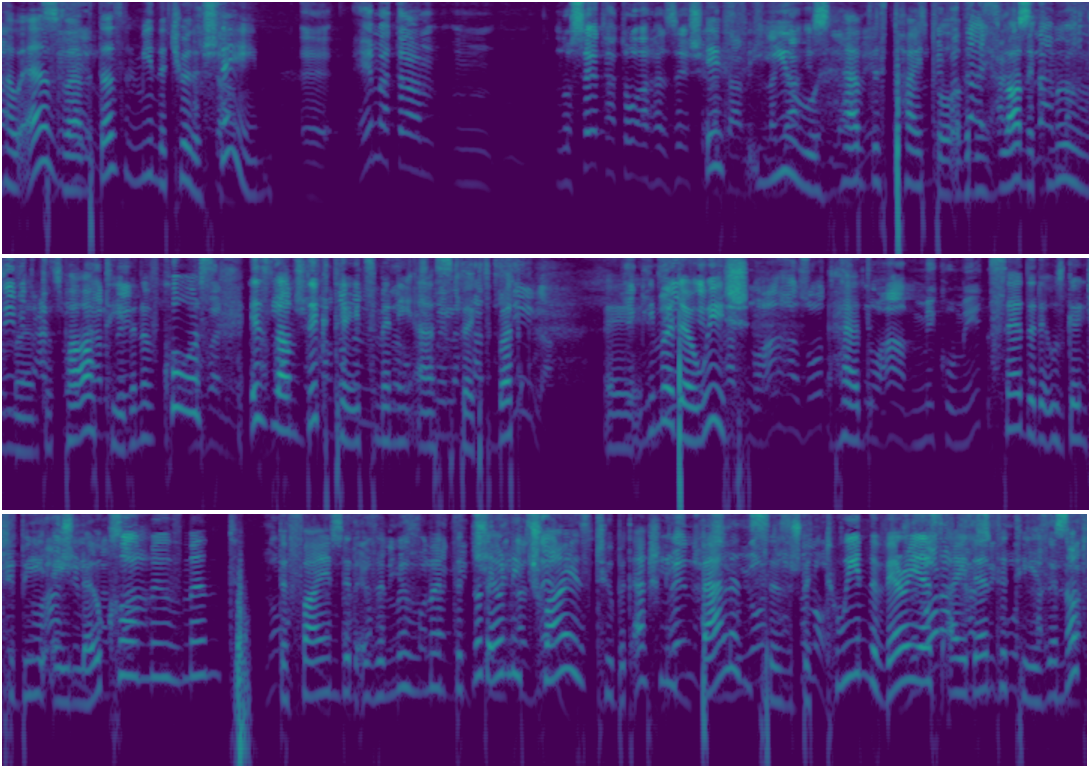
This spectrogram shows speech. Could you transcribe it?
However, it doesn't mean that you're the same. If you have this title of an Islamic movement, a party, then of course Islam dictates many aspects, but uh, Nimr Darwish had said that it was going to be a local movement, defined it as a movement that not only tries to, but actually balances between the various identities, and not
